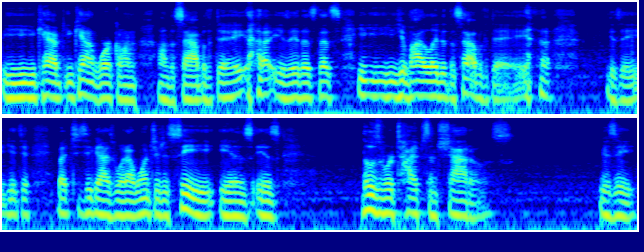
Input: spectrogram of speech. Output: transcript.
you, you, can't you can't work on, on the Sabbath day. you say that's that's you, you violated the Sabbath day. you say, you, but you see, guys, what I want you to see is is those were types and shadows. You see,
